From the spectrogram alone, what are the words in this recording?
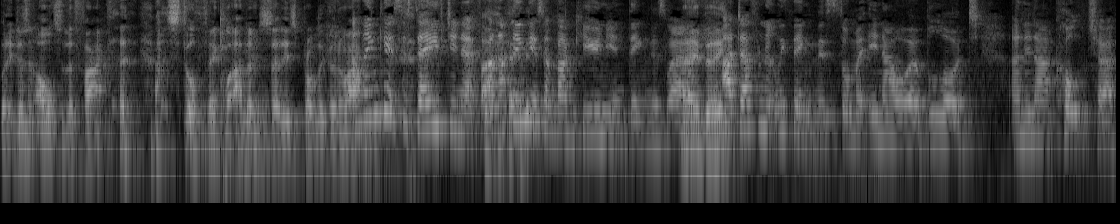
But it doesn't alter the fact that I still think what Adam Yeah. said is probably going to happen. I think it's a safety net, for, and I think it's a Mancunian thing as well. Maybe. I definitely think there's something in our blood and in our culture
